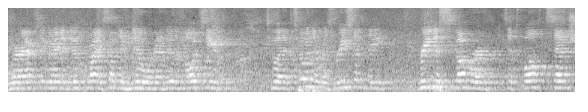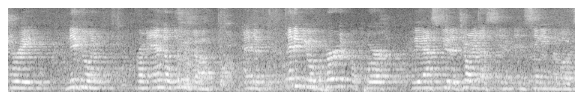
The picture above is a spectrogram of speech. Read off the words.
We're actually going to do probably something new. We're going to do the Motzi to a tune that was recently rediscovered. It's a 12th century nigun from Andalusia. And if any of you have heard it before, we ask you to join us in, in singing the Eloheinu melech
